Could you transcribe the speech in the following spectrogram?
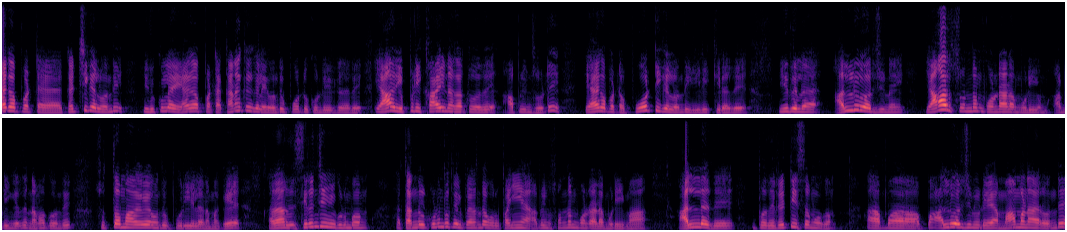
ஏகப்பட்ட கட்சிகள் வந்து இதுக்குள்ள ஏகப்பட்ட கணக்குகளை வந்து போட்டு கொண்டிருக்கிறது. யார் எப்படி காய் நகர்த்துவது அப்படின்னு சொல்லிட்டு ஏகப்பட்ட போட்டிகள் வந்து இருக்கிறது. இதில் அல்லு அர்ஜுனை யார் சொந்தம் கொண்டாட முடியும் அப்படிங்கிறது நமக்கு வந்து சுத்தமாகவே வந்து புரியல நமக்கு. அதாவது சிரஞ்சீவி குடும்பம் தங்கள் குடும்பத்தில் பிறந்த ஒரு பையன் அப்படின்னு சொந்தம் கொண்டாட முடியுமா? அல்லது இப்போது ரெட்டி சமூகம் அல்லு அர்ஜுனுடைய மாமனார் வந்து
